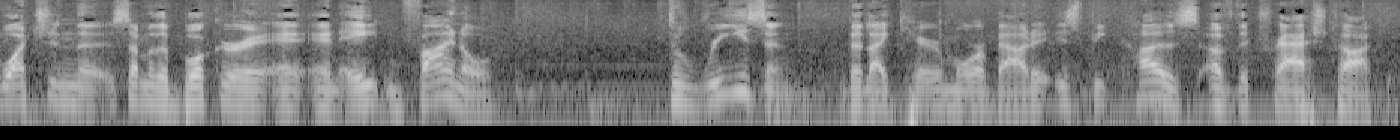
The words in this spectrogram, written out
watching the, some of the Booker and, and Ayton final. The reason that I care more about it is because of the trash talking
